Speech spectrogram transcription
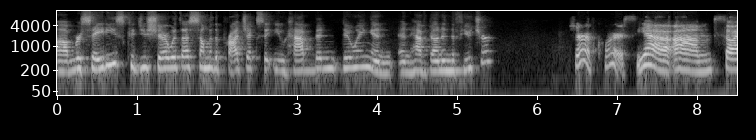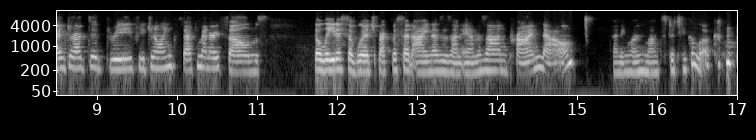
Uh, Mercedes, could you share with us some of the projects that you have been doing and, and have done in the future? Sure, of course. Yeah. Um, so I've directed three feature length documentary films, the latest of which, Breakfast at Ina's, is on Amazon Prime now, if anyone wants to take a look.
